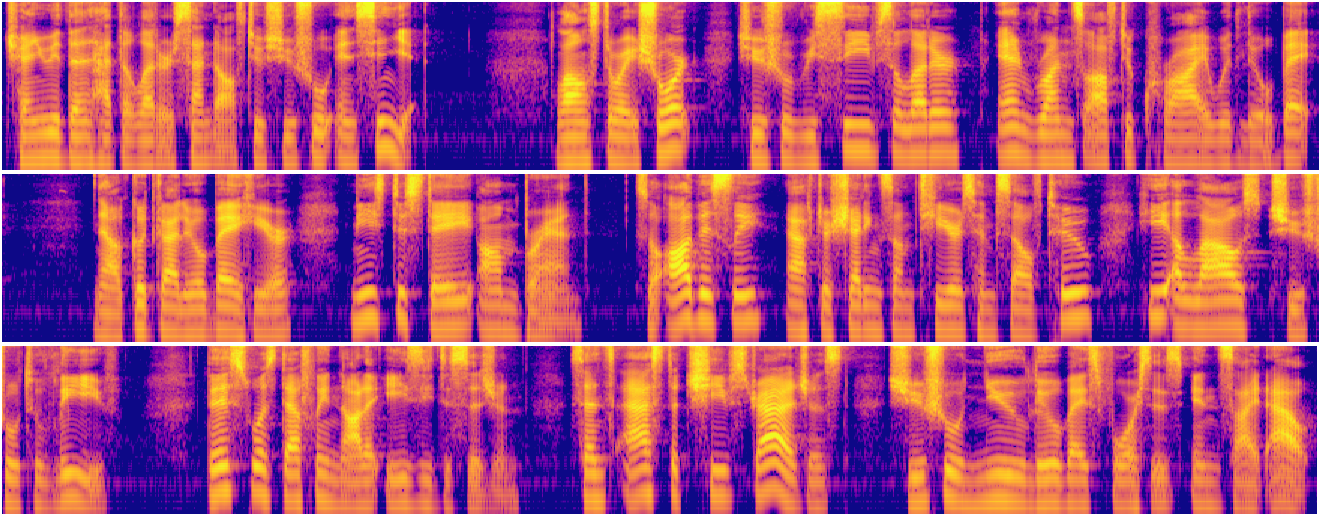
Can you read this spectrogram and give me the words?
Cheng Yu then had the letter sent off to Xu Shu in Xinye. Long story short, Xu Shu receives the letter and runs off to cry with Liu Bei. Now, good guy Liu Bei here needs to stay on brand. So obviously, after shedding some tears himself too, he allows Xu Shu to leave. This was definitely not an easy decision, since as the chief strategist, Xu Shu knew Liu Bei's forces inside out.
